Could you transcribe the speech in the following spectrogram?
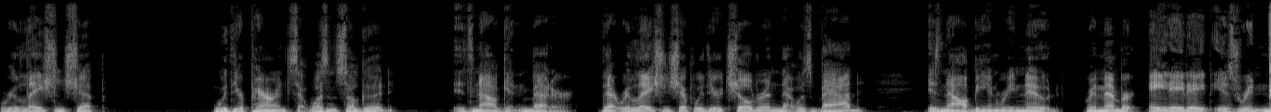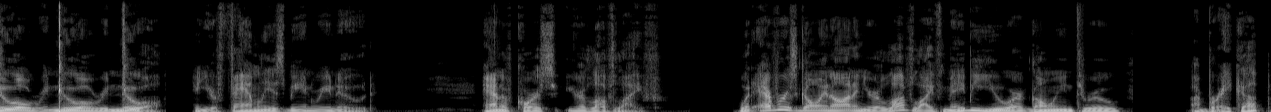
relationship with your parents that wasn't so good is now getting better. That relationship with your children that was bad is now being renewed. Remember, 888 is renewal, renewal, renewal, and your family is being renewed. And of course, your love life. Whatever is going on in your love life, maybe you are going through a breakup.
